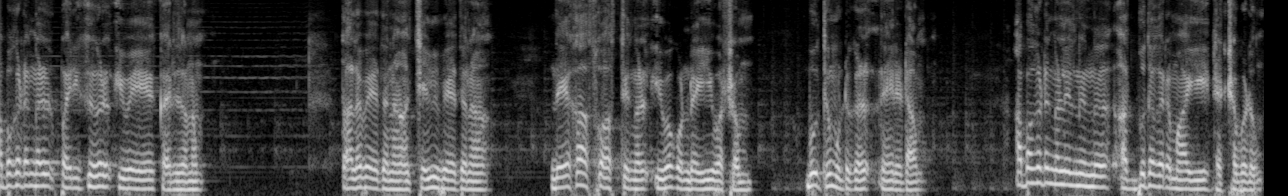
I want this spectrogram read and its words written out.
അപകടങ്ങൾ പരിക്കുകൾ ഇവയെ കരുതണം. തലവേദന ചെവിവേദന ദേഹാസ്വാസ്ഥ്യങ്ങൾ ഇവ കൊണ്ട് ഈ വർഷം ബുദ്ധിമുട്ടുകൾ നേരിടാം. അപകടങ്ങളിൽ നിന്ന് അത്ഭുതകരമായി രക്ഷപ്പെടും.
